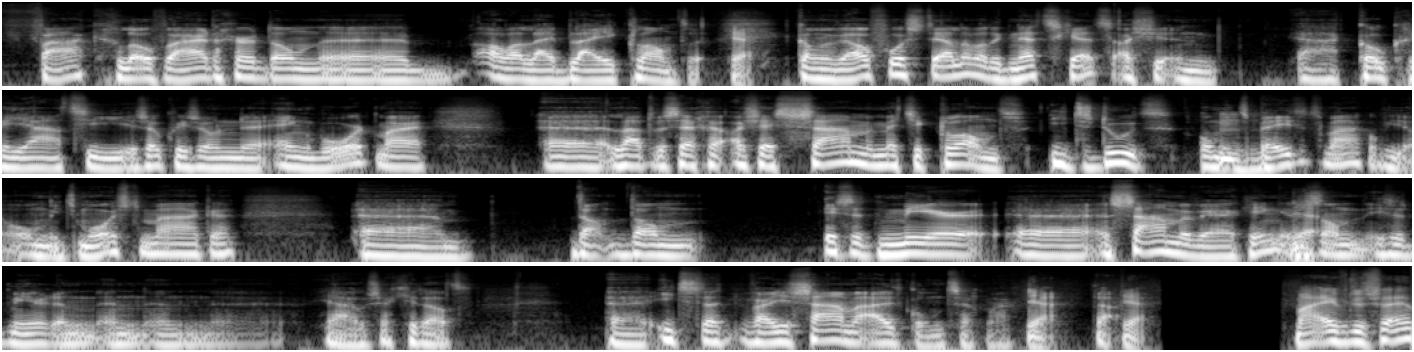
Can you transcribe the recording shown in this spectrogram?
vaak geloofwaardiger dan eh, allerlei blije klanten. Ik kan me wel voorstellen, wat ik net schets, als je een ja, co-creatie is ook weer zo'n eh, eng woord, maar laten we zeggen, als jij samen met je klant iets doet om iets Mhm. beter te maken of om iets moois te maken, ehm, dan, dan is het meer eh, een samenwerking. Dus Ja. dan is het meer een, een, een eh, ja, hoe zeg je dat? Eh, iets dat, waar je samen uitkomt, zeg maar. Maar even dus, hè,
